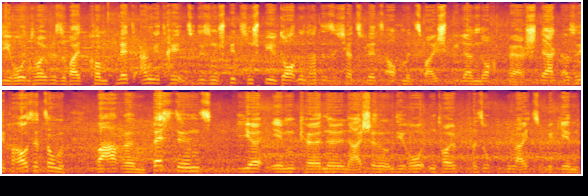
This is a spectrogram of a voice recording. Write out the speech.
die Roten Teufel soweit komplett angetreten zu diesem Spitzenspiel. Dortmund hatte sich ja zuletzt auch mit zwei Spielern noch verstärkt. Also die Voraussetzungen waren bestens hier im Köln Neischel und die Roten Teufel versuchten gleich zu Beginn,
